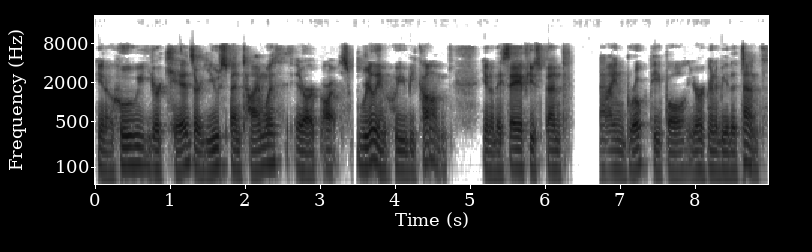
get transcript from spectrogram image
you know who your kids or you spend time with are, are really who you become you know, they say if you spend nine broke people, you're going to be the 10th.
